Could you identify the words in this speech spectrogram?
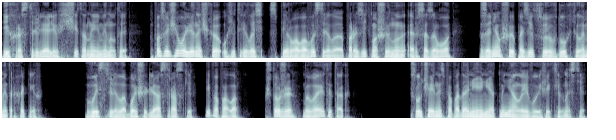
Их расстреляли в считанные минуты, после чего Леночка ухитрилась с первого выстрела поразить машину РСЗО, занявшую позицию в двух километрах от них. Выстрелила больше для остраски и попала. Что же, бывает и так. Случайность попадания не отменяла его эффективности.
